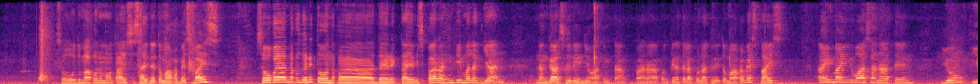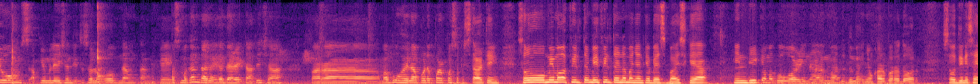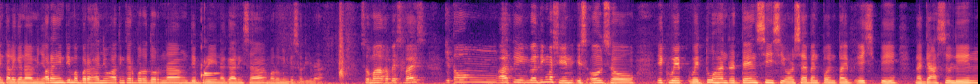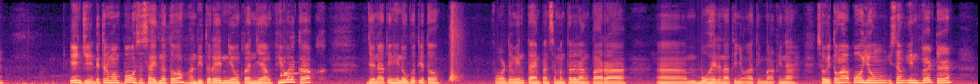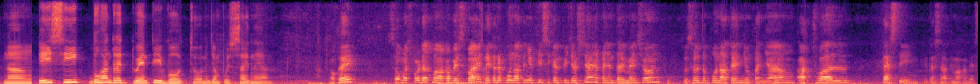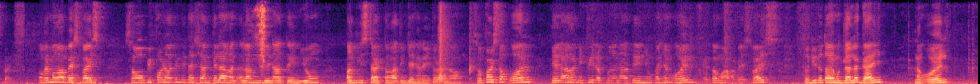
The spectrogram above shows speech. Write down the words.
So dumako naman tayo sa side nito mga ka-best buys. So kaya nakaganito, naka-direct tayo is para hindi malagyan ng gasoline yung ating tank para pag pinadala po natin ito mga ka-best buys ay may iwasan natin yung fumes accumulation dito sa loob ng tangke. Mas maganda na i-direct natin siya para mabuhay lang for the purpose of starting. So may mga filter, may filter naman yan kay Best Buys kaya hindi ka mag-worry na madudumihan yung carburetor. So dinesign talaga namin yan para hindi mabarahan yung ating carburetor ng debris na galing sa maruming gasolina. So mga ka-Best Buys, itong ating welding machine is also equipped with 210cc or 7.5 HP na gasoline engine. Ito naman po sa side na to, andito rin yung kanyang fuel cock. Diyan natin hinugot ito for the meantime, pansamantala lang para um, buhay na natin yung ating makina. So ito nga po yung isang inverter ng AC 220 volt. So nandiyan po sa side na yan. Okay? So much for that mga ka-best buy. Nakita na po natin yung physical features niya, yung kanyang dimension. Susunod na po natin yung kanyang actual testing. Itest natin mga ka-best buys. Okay mga best buys. So before natin itest yan, kailangan alam din natin yung pag-start ng ating generator. Ano? So first of all, kailangan i-fill up muna natin yung kanyang oil. Ito mga ka-best buys. So dito tayo maglalagay ng oil.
